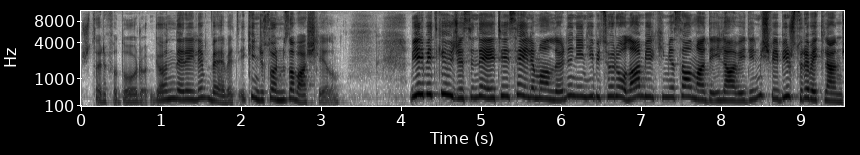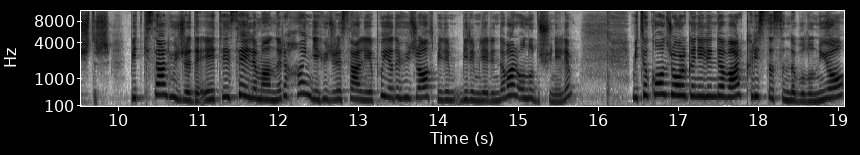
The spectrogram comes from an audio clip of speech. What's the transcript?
Şu tarafa doğru gönderelim ve evet ikinci sorumuza başlayalım. Bir bitki hücresinde ETS elemanlarının inhibitörü olan bir kimyasal madde ilave edilmiş ve bir süre beklenmiştir. Bitkisel hücrede ETS elemanları hangi hücresel yapı ya da hücre alt birim, birimlerinde var onu düşünelim. Mitokondri organelinde var, kristasında bulunuyor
